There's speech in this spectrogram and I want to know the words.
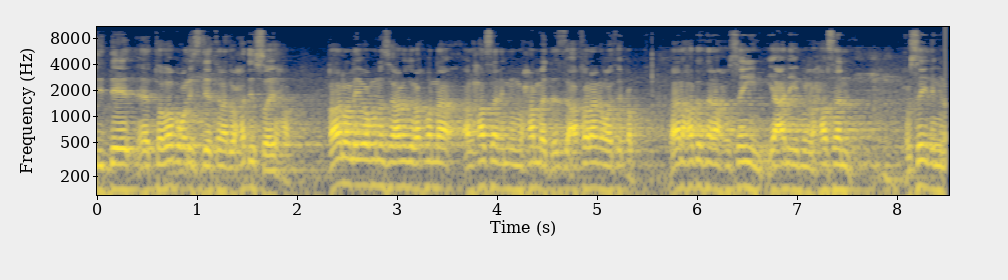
sideed ibn ibn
